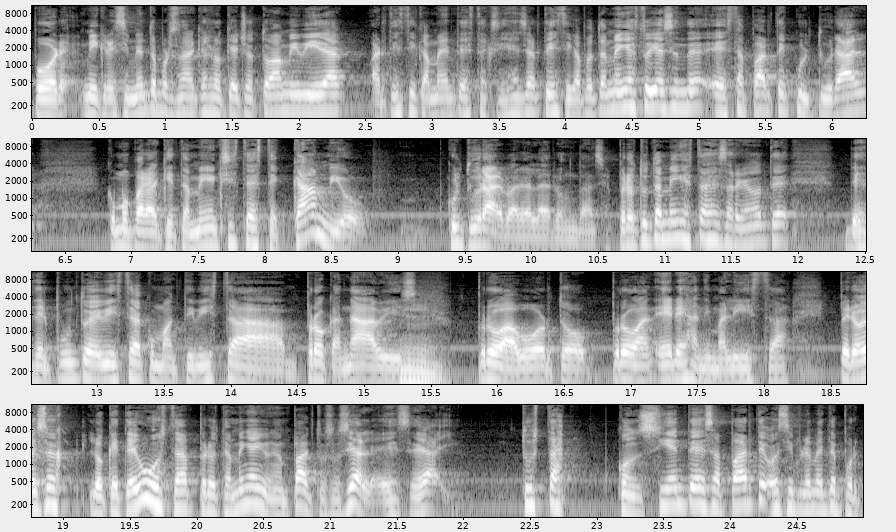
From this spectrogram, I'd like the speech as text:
por mi crecimiento personal, que es lo que he hecho toda mi vida artísticamente, esta exigencia artística, pero también estoy haciendo esta parte cultural como para que también exista este cambio cultural, vale la redundancia. Pero tú también estás desarrollándote desde el punto de vista como activista pro cannabis, pro aborto, pro eres animalista, pero eso es lo que te gusta, pero también hay un impacto social. Es, eh, ¿Tú estás consciente de esa parte o simplemente por,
